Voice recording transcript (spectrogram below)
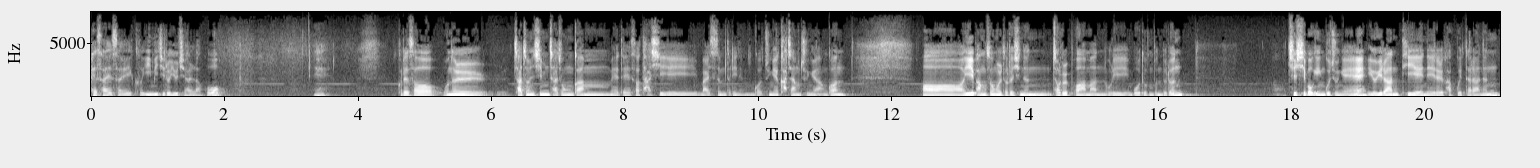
회사에서의 그 이미지를 유지하려고. 예. 그래서 오늘 자존심, 자존감에 대해서 다시 말씀드리는 것 중에 가장 중요한 건, 어, 이 방송을 들으시는 저를 포함한 우리 모든 분들은 70억 인구 중에 유일한 DNA를 갖고 있다라는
